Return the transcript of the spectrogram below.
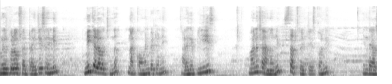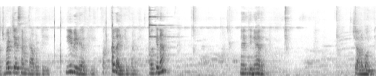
మీరు కూడా ఒకసారి ట్రై చేసేయండి. మీకు ఎలా వచ్చిందో నాకు కామెంట్ పెట్టండి. అలాగే ప్లీజ్ మన ఛానల్ని సబ్స్క్రైబ్ చేసుకోండి. ఇంత కష్టపడి చేశాను కాబట్టి ఈ వీడియోకి ఒక్క లైక్ ఇవ్వండి. ఓకేనా నేను తినేది చాలా బాగుంది.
